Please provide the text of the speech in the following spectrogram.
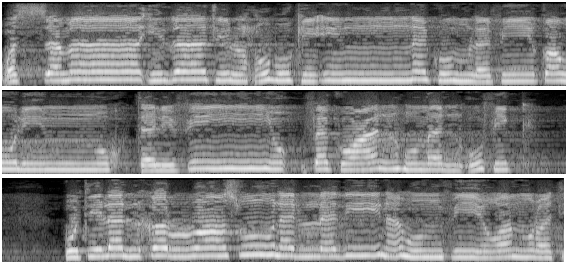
وَالسَّمَاءِ ذَاتِ الْحُبُكِ إِنَّكُمْ لَفِي قَوْلٍ مُّخْتَلِفٍ يُؤْفَكُ عَنْهُ مَنْ أُفِكَ قُتِلَ الْخَرَّاصُونَ الَّذِينَ هُمْ فِي غَمْرَةٍ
